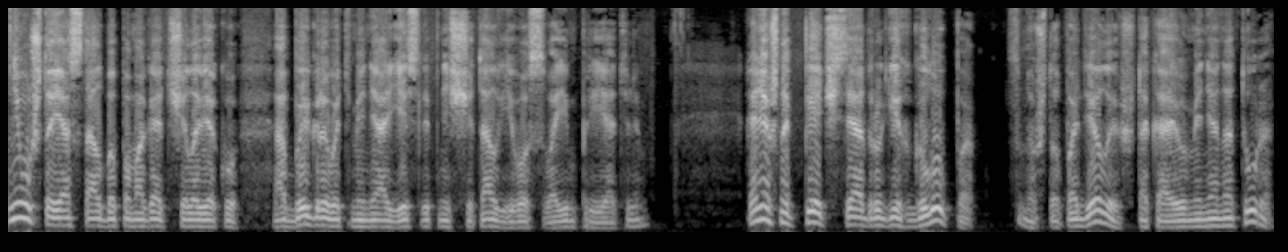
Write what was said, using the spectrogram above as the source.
Неужто я стал бы помогать человеку обыгрывать меня, если б не считал его своим приятелем? Конечно, печься о других глупо, но что поделаешь, такая у меня натура.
